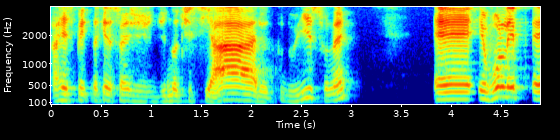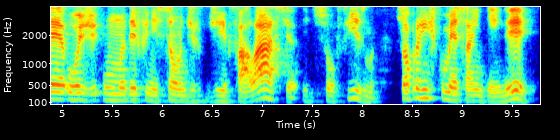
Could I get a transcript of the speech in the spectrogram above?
a respeito das questões de, de noticiário, tudo isso, né? É, eu vou ler é, hoje uma definição de, de falácia e de sofisma, só para a gente começar a entender,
